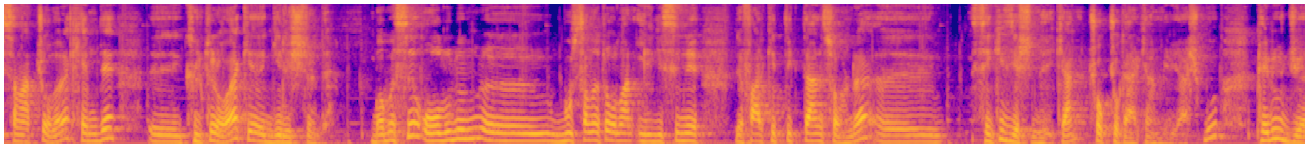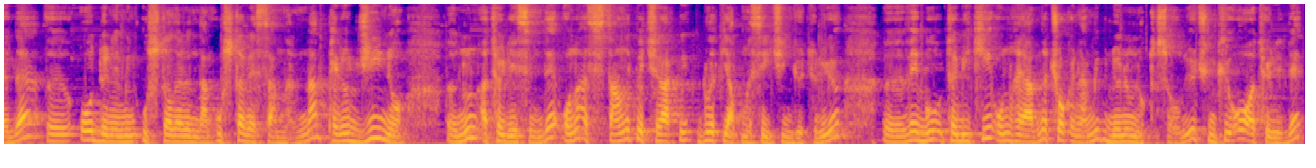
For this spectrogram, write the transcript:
sanatçı olarak hem de kültür olarak geliştirdi. Babası oğlunun bu sanata olan ilgisini de fark ettikten sonra 8 yaşındayken, çok çok erken bir yaş bu. Perugia'da e, o dönemin ustalarından, usta ressamlarından Perugino'nun atölyesinde ona asistanlık ve çıraklık yapması için götürüyor. E, ve bu tabii ki onun hayatında çok önemli bir dönüm noktası oluyor. Çünkü o atölyede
